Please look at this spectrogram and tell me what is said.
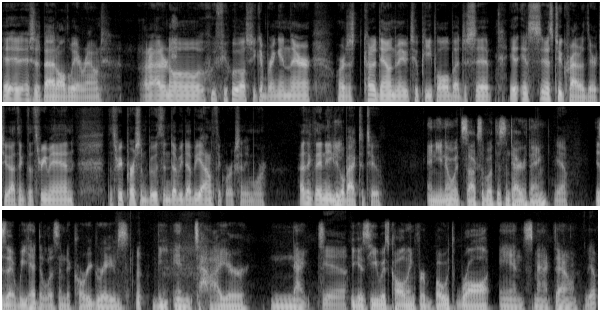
it, it- it's just bad all the way around. I don't, I don't know who, who else you can bring in there or just cut it down to maybe two people but just it, it it's it's too crowded there too. I think the three man the three person booth in wwe i don't think works anymore. I think they need to go back to two. And you know what sucks about this entire thing? Yeah is that we had to listen to Corey Graves the entire night yeah because he was calling for both Raw and SmackDown. Yep,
